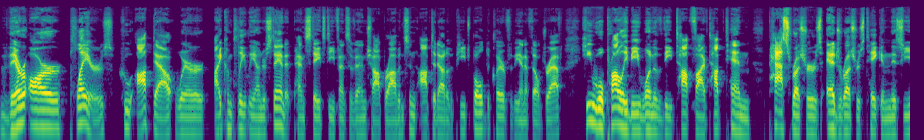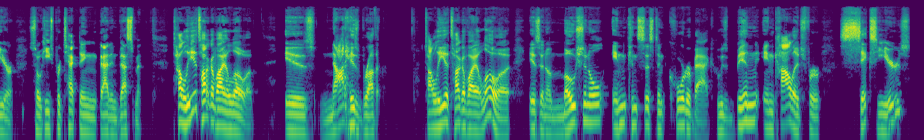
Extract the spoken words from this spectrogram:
There are players who opt out where I completely understand it. Penn State's defensive end, Chop Robinson, opted out of the Peach Bowl, declared for the NFL draft. He will probably be one of the top five, top 10 pass rushers, edge rushers taken this year. So he's protecting that investment. Taulia Tagovailoa is not his brother. Taulia Tagovailoa is an emotional, inconsistent quarterback who's been in college for six years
